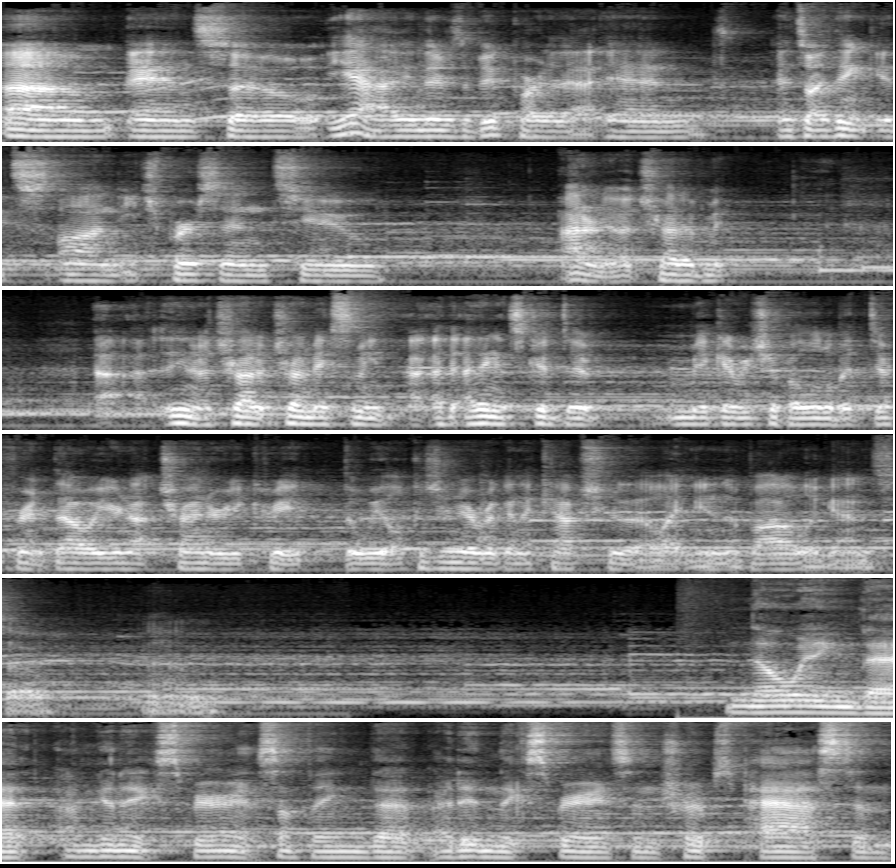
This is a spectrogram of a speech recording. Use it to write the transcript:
Um, and so, yeah, I mean, there's a big part of that, and and so I think it's on each person to, I don't know, try to, uh, you know, try to try to make something. I, I, think it's good to make every trip a little bit different. That way, you're not trying to recreate the wheel because you're never going to capture that lightning in a bottle again. So. Um, knowing that I'm going to experience something that I didn't experience in trips past and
